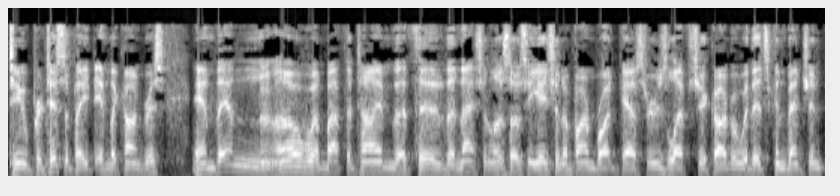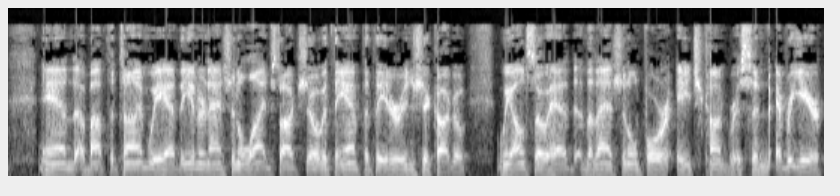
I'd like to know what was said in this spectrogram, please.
to participate in the Congress. And then, oh, about the time that the, the National Association of Farm Broadcasters left Chicago with its convention, and about the time we had the International Livestock Show at the amphitheater in Chicago, we also had the National 4-H Congress. And every year,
